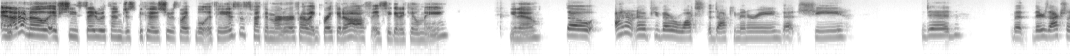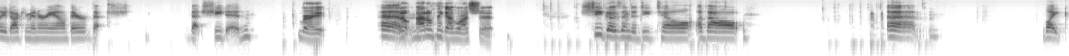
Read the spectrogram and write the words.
And I don't know if she stayed with him just because she was like, well, if he is this fucking murderer, if I like break it off, is he going to kill me? You know? so I don't know if you've ever watched the documentary that she did, but there's actually a documentary out there that sh- that she did. Right. Um, I don't I don't think I've watched it. she goes into detail about um like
